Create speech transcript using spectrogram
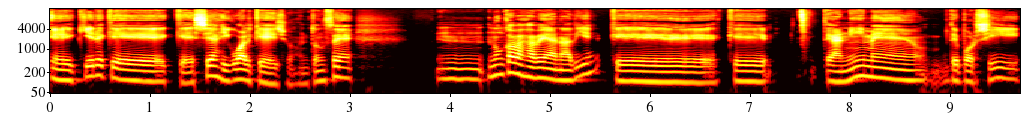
eh, quiere que, que seas igual que ellos. Entonces, mm, nunca vas a ver a nadie que, que te anime de por sí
